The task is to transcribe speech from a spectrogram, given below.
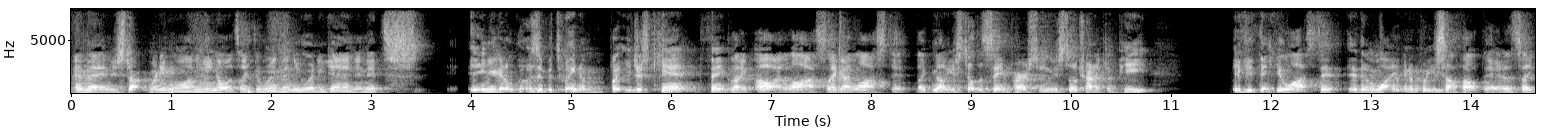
and then you start winning one, and you know it's like to win. Then you win again, and it's and you're to lose in between them, but you just can't think like, oh, I lost, like I lost it. Like, no, you're still the same person. You're still trying to compete. If you think you lost it, then why are you to put yourself out there? It's like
